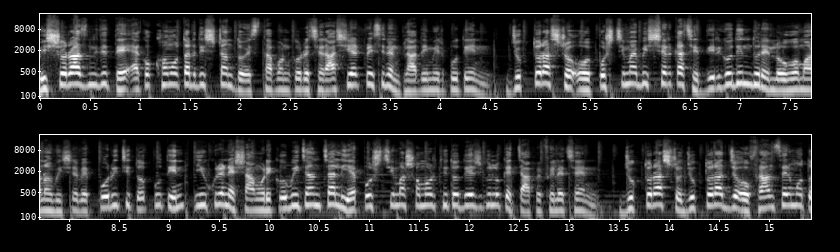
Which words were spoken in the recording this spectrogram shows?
বিশ্ব রাজনীতিতে একক ক্ষমতার দৃষ্টান্ত স্থাপন করেছে রাশিয়ার প্রেসিডেন্ট ভ্লাদিমির পুতিন। যুক্তরাষ্ট্র ও পশ্চিমা বিশ্বের কাছে দীর্ঘদিন ধরে লৌহ মানব হিসেবে পরিচিত পুতিন ইউক্রেনে সামরিক অভিযান চালিয়ে পশ্চিমা সমর্থিত দেশগুলোকে চাপে ফেলেছেন। যুক্তরাষ্ট্র, যুক্তরাজ্য ও ফ্রান্সের মতো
